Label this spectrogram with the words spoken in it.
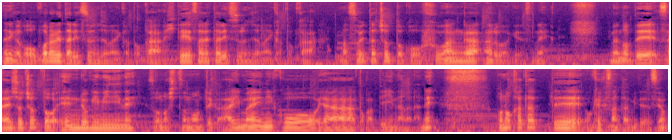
何かこう怒られたりするんじゃないかとか否定されたりするんじゃないかとか、まあ、そういったちょっとこう不安があるわけですね。なので最初ちょっと遠慮気味にねその質問というか曖昧にこう「やー」とかって言いながらねこの方ってお客さんから見てですよ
